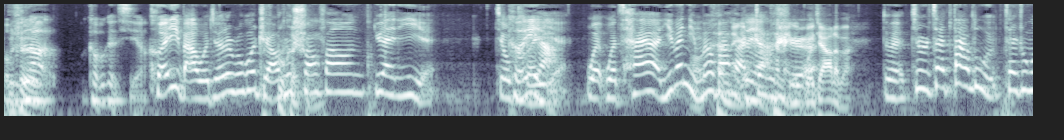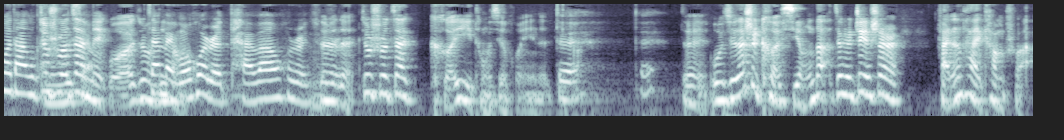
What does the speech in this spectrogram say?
我不知道可不可行？可以吧？我觉得如果只要是双方愿意，就可以。我我猜啊，因为你没有办法证实。国家了吧？对，就是在大陆，在中国大陆，就说在美国，在美国或者台湾或者对对对，就说在可以同性婚姻的地方，对对对，我觉得是可行的，就是这个事儿，反正他也看不出来。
